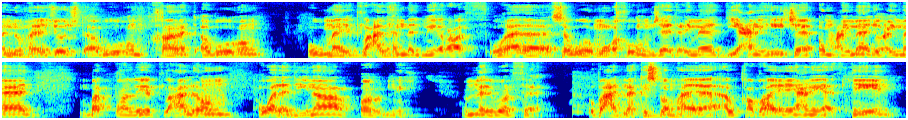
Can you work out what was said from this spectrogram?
إنه هاي زوجة أبوهم خانت أبوهم وما يطلع لها من الميراث. وهذا سووه مو أخوهم زاد عماد. يعني هيك أم عماد وعماد بطل يطلع لهم ولا دينار أردني من الورثة. وبعد ما كسبهم هاي القضايا يعني اثنين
